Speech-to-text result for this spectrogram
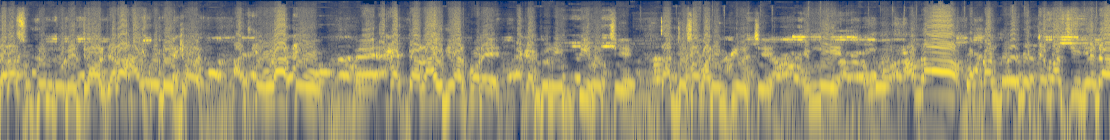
যারা সুপ্রিম কোর্টের জজ যারা হাইকোর্টের জজ আজকে ওরা কেউ এক একটা রায় দেওয়ার পরে এক একজন এমপি হচ্ছে রাজ্যসভার এমপি হচ্ছে এমনি। তো আমরা পক্ষান্তরে দেখতে পাচ্ছি যে এটা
